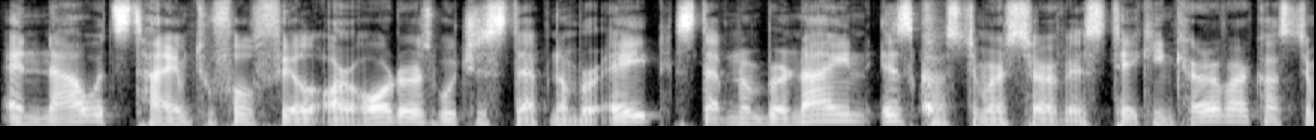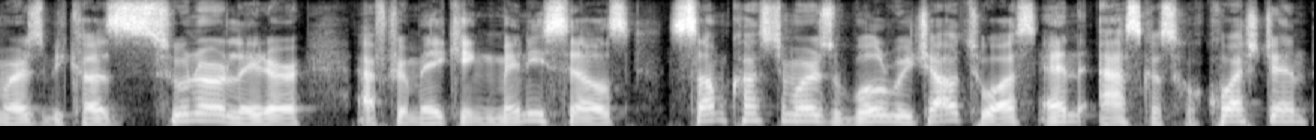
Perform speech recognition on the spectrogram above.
And now it's time to fulfill our orders, which is step number eight. Step number nine is customer service, taking care of our customers because sooner or later, after making many sales, some customers will reach out to us and ask us a question.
